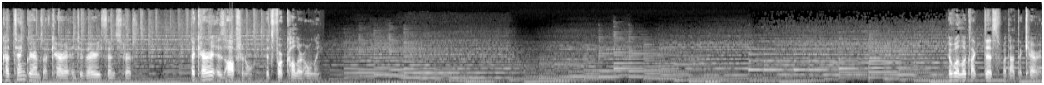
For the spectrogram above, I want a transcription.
Cut 10 grams of carrot into very thin strips. The carrot is optional, it's for color only. It will look like this without the carrot.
